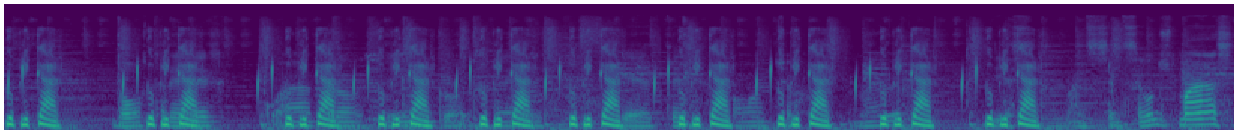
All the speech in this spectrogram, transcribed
Duplicar. duplicar. Duplicar, duplicar, duplicar, duplicar, duplicar, duplicar, duplicar, duplicar. segundos más.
